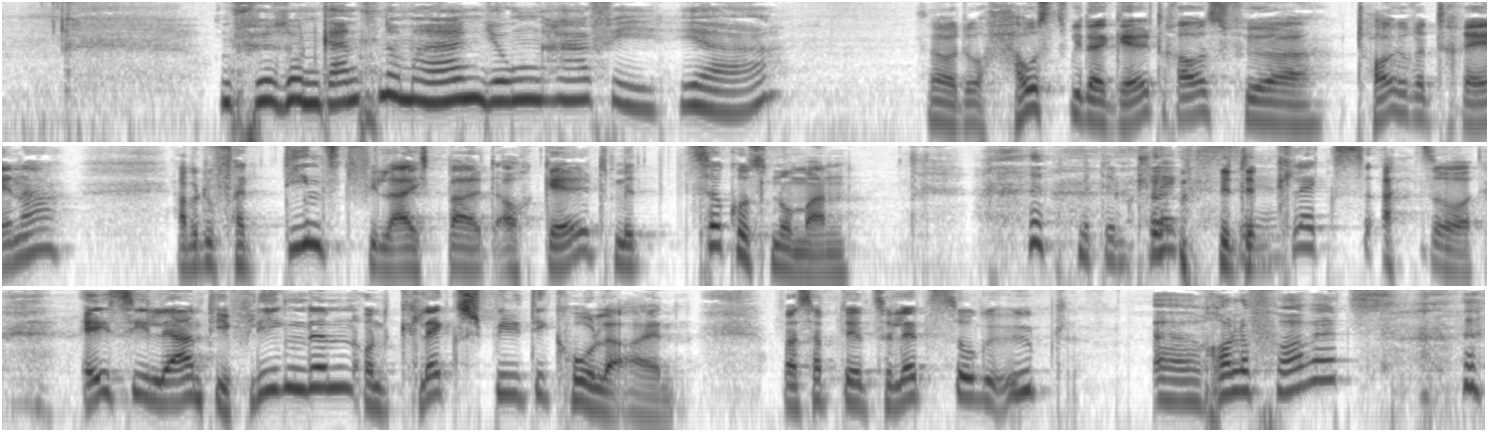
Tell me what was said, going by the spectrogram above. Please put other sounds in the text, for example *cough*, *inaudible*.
Und für so einen ganz normalen jungen Hafi, ja. So, du haust wieder Geld raus für teure Trainer, aber du verdienst vielleicht bald auch Geld mit Zirkusnummern. *laughs* mit dem Klecks. *laughs* mit dem Klecks. Also, AC lernt die Fliegenden und Klecks spielt die Kohle ein. Was habt ihr zuletzt so geübt? Äh, Rolle vorwärts, *laughs*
